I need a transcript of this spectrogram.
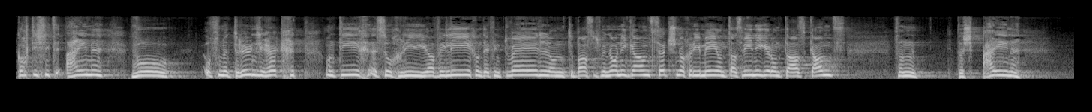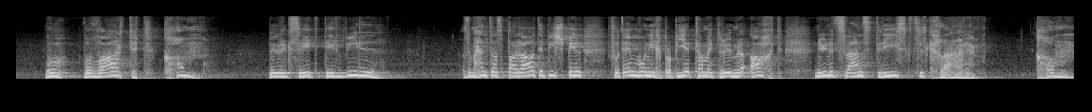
Gott ist nicht einer, wo auf einem Trönchen hockt und dich so ein bisschen, ja, vielleicht und eventuell und du passt mir noch nicht ganz, sollst noch ein bisschen mehr und das weniger und das ganz, sondern das ist einer, wo, wo wartet, komm, weil er sieht, der will. Also wir haben das Paradebeispiel von dem, was ich probiert habe, mit Römer 8, 29, 30 zu erklären. Komm.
